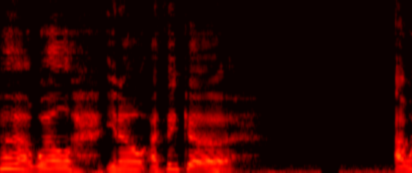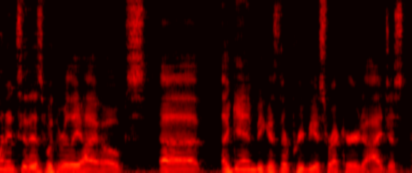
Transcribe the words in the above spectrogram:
Ah, well, you know, I think uh, I went into this with really high hopes. Uh, again, because their previous record I just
